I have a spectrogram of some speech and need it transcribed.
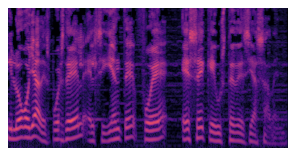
Y luego ya después de él, el siguiente fue ese que ustedes ya saben.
